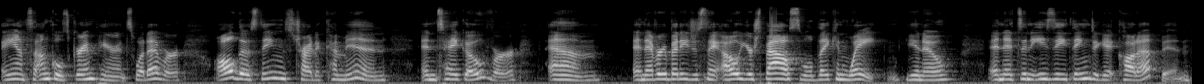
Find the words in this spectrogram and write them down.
aunts, uncles, grandparents, whatever. All those things try to come in and take over. Um, and everybody just say, "Oh, your spouse, well, they can wait," you know. And it's an easy thing to get caught up in.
